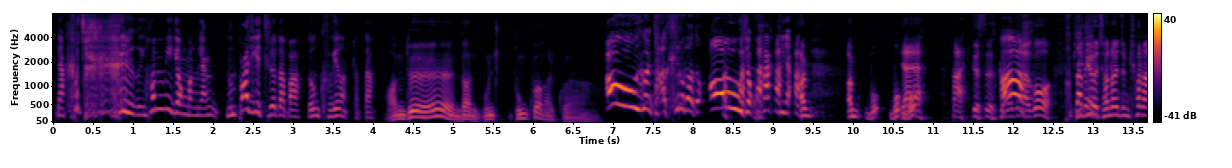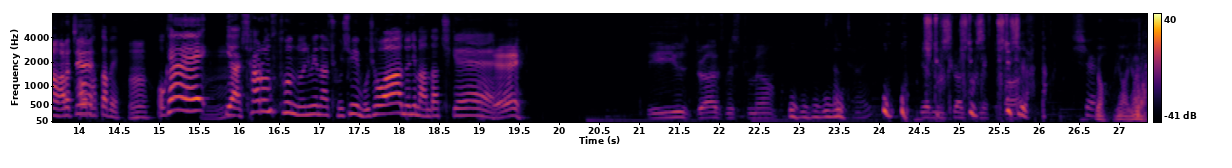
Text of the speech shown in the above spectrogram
그냥 하루 종일 현미경만 그냥 눈 빠지게 들여다봐. 넌 그게 낫겠다. 안 돼. 난 문, 문과 갈 거야. 아우 이걸 다 키로봐도 아우 저확 그냥. 아, 아, 뭐, 뭐, 뭐? 야, 아, 됐어. 그만하고 아, 비디오 전원 좀 켜놔. 알았지? 아, 답답해. 응. 오케이. 음. 야, 샤론 스톤 누님이나 조심히 모셔와. 누님 안 다치게. 오케이. Do you use drugs, Mr. Trammell? 오오오오. 오, 치조실, 치조실, 치조실 나왔다. 야, 야, 야, 야.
